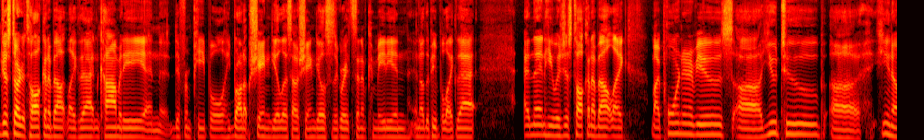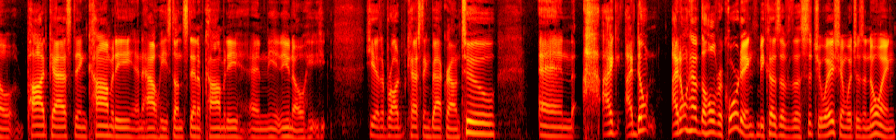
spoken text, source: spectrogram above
just started talking about like that and comedy and different people. He brought up Shane Gillis, how Shane Gillis is a great stand-up comedian and other people like that. And then he was just talking about like my porn interviews, uh, YouTube, uh, you know, podcasting, comedy, and how he's done stand-up comedy, and you know he, he had a broadcasting background too, and I I don't I don't have the whole recording because of the situation, which is annoying.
